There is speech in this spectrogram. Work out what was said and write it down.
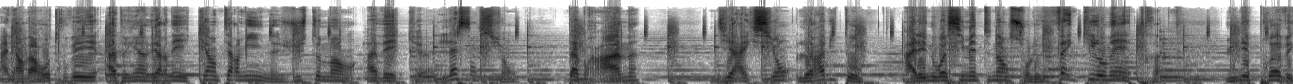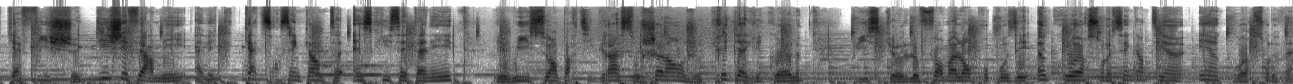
Allez, on va retrouver Adrien Vernet qui en termine justement avec l'ascension d'Abraham. Direction le ravito. Allez, nous voici maintenant sur le 20 km. Une épreuve qui affiche guichet fermé avec 450 inscrits cette année. Et oui, ce en partie grâce au challenge Crédit Agricole, puisque le format long proposait un coureur sur le 51 et un coureur sur le 20,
